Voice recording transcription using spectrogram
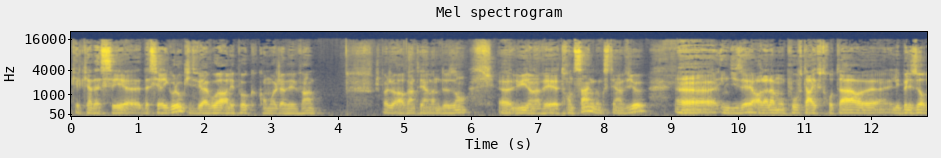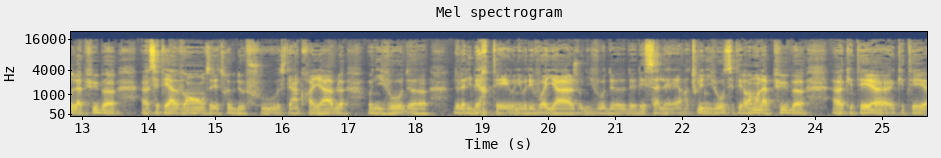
quelqu'un d'assez d'assez rigolo, qui devait avoir à l'époque, quand moi j'avais 20 pas, j'avais 21, 22 ans. Euh, lui, il en avait 35, donc c'était un vieux. Euh, il me disait Oh là là, mon pauvre, t'arrives trop tard. Euh, les belles heures de la pub, c'était avant, on faisait des trucs de fou, c'était incroyable au niveau de, la liberté, au niveau des voyages, au niveau de, des salaires, à tous les niveaux. C'était vraiment la pub qui était, qui était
